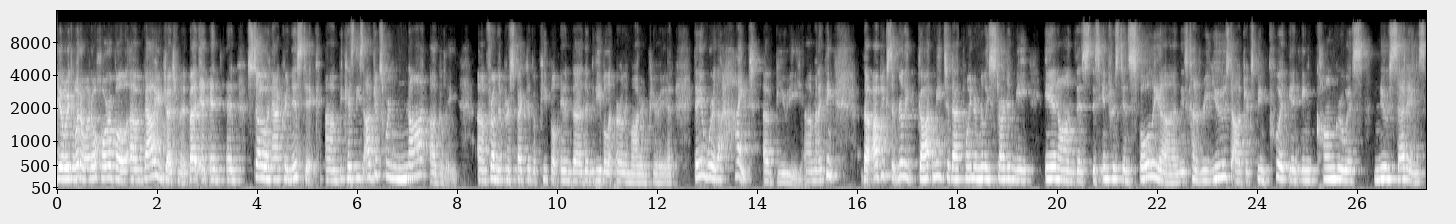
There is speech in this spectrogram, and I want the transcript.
you know, what a, what a horrible um, value judgment, but and, and, and so anachronistic um, because these objects were not ugly. Um, from the perspective of people in the, the medieval and early modern period. They were the height of beauty. Um, and I think the objects that really got me to that point and really started me in on this, this interest in spolia and these kind of reused objects being put in incongruous new settings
